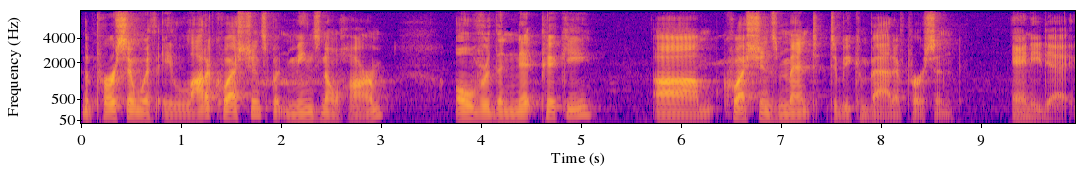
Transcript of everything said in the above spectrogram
the person with a lot of questions but means no harm over the nitpicky um, questions meant to be combative person any day.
